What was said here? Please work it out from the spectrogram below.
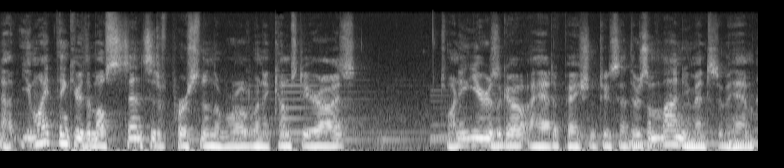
Now, you might think you're the most sensitive person in the world when it comes to your eyes. 20 years ago, I had a patient who said there's a monument to him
